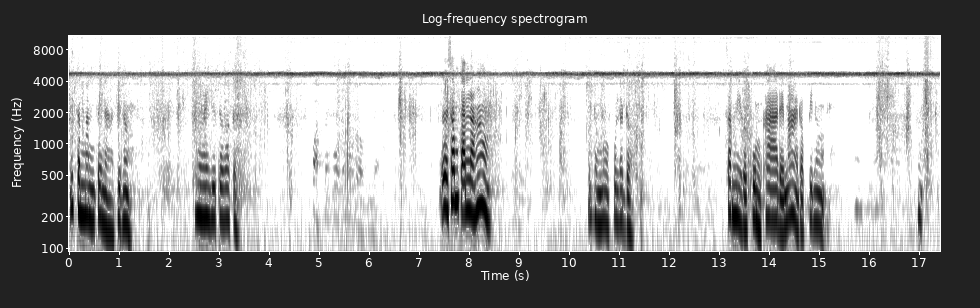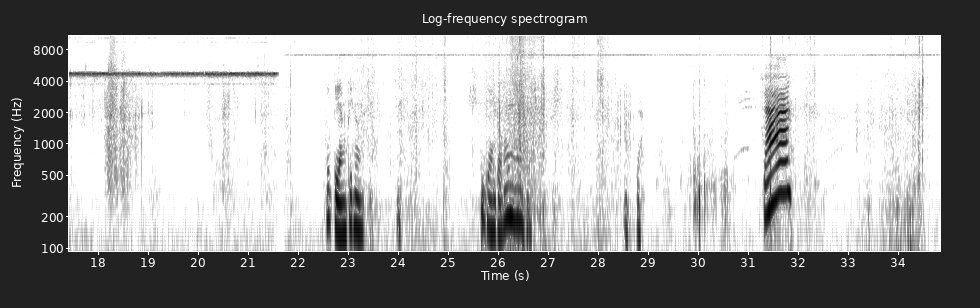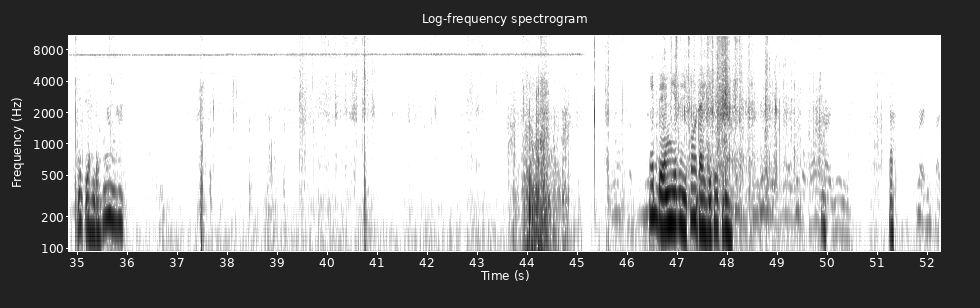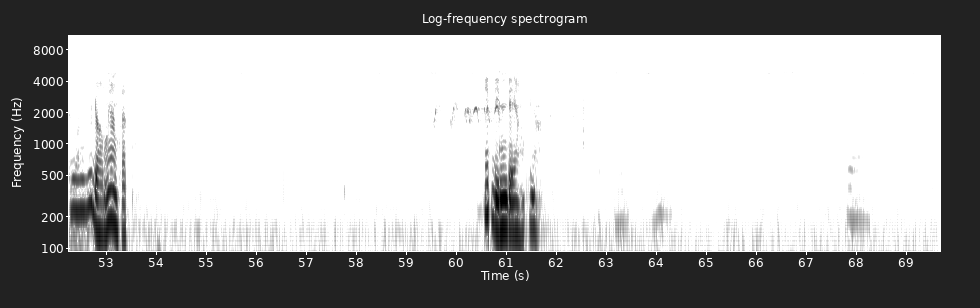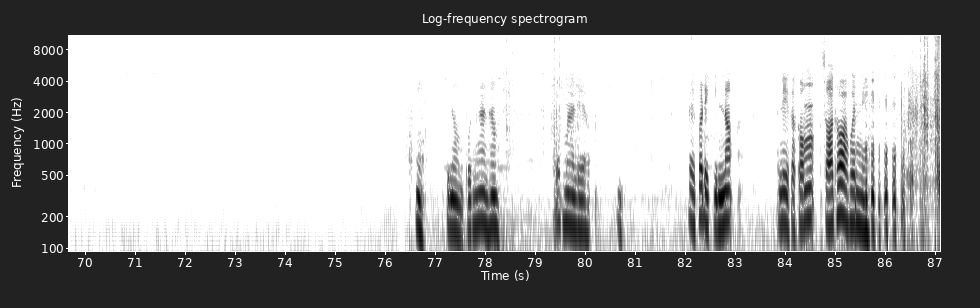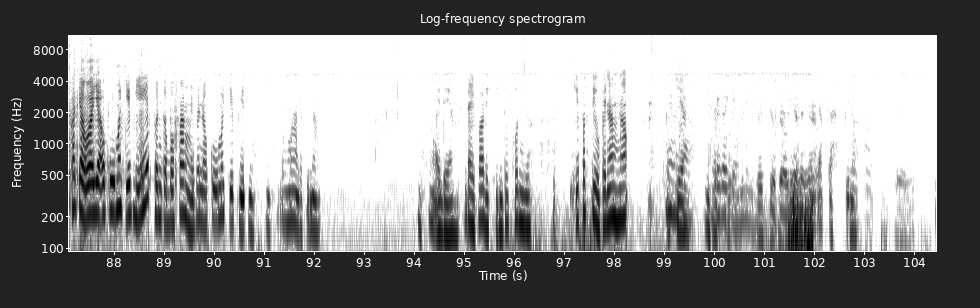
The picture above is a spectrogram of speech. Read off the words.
มีแต่มันไปหนาพี่น้องเหนื่อยอยู่แต่ว่าก็เออซ้ำกันละเฮานี่ดอกโนกพุ่นละดอกซ้ำนี่ก็คุ้มค่าได้มากดอกพี่น้อง นี่เตียงพี่น้องนี่เตียงดอกงามๆค่ะจ้ะจ้านี่เตียงดอกงามๆเฮ็ดแดงเฮ็ดนี่พ่อใดอยู่ด้พี่น้องจ้ะโอ้ดอกงามครับเฮ็ดดินแดงพี่น้องนี่พี่น้องผลงานเฮาลกมาแล้ว ได้พอได้กินเนาะอันนี้ก็ของสอท่อเพิ่นนี่ เขาเจ้าว่าอย่าเอาครูมาเก็บเห็ดเพิ่นกับบ่ฟังนี่เพิ่นเอาครูมาเก็บเห็ดนี่นี่ลงมาแล้วพี่น้องนี่น้องไอแดงได้พอได้กินทุกคนอยู่เก็บปักติวไปน้ำเนาะตะเกียงเดี๋ยวเกี่ยวไปเอาเนี่ยได้ไงบรรยากาศพี่น้อง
